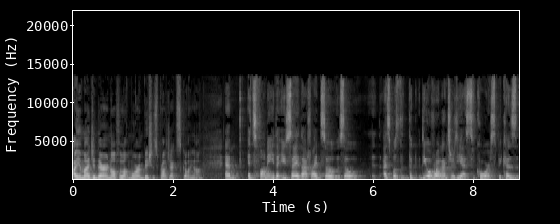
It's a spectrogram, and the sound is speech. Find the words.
I imagine there are an awful lot more ambitious projects going on. Um, it's funny that you say that, right? So, so I suppose the, the, the overall answer is yes, of course, because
